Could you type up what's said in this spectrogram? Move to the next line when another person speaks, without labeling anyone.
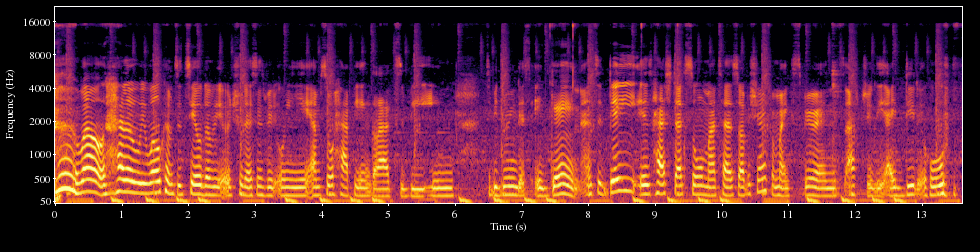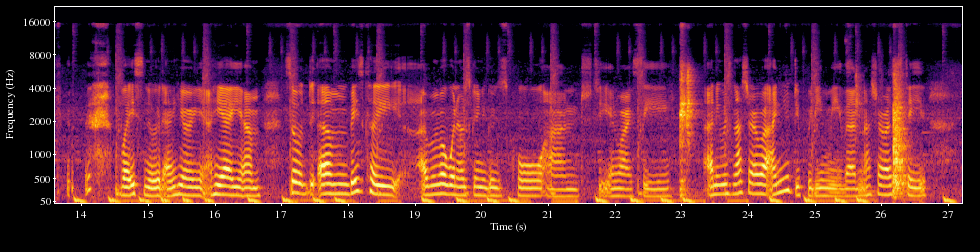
well, hello, we welcome to TLW True Lessons with Onye. I'm so happy and glad to be in to be doing this again. And today is hashtag Soul Matters. So I'll be sharing from my experience. Actually, I did a whole voice note, and here here I am. So um, basically, I remember when I was going to go to school and to NYSC, and it was Nasarawa. I knew deep within me that Nasarawa State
